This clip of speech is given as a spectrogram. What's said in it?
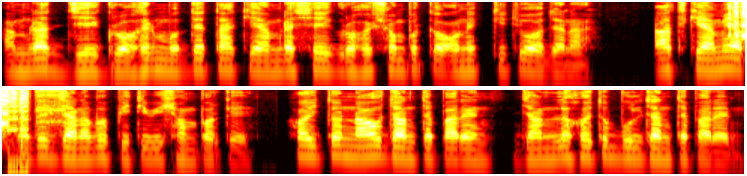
আমরা যে গ্রহের মধ্যে থাকি, আমরা সেই গ্রহের সম্পর্কে অনেক কিছু অজানা। আজকে আমি আপনাদের জানাব পৃথিবী সম্পর্কে। হয়তো নাও জানতে পারেন, জানলে হয়তো ভুল জানতে পারেন।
